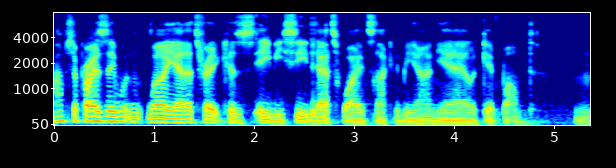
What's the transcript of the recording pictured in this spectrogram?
I'm surprised they wouldn't. Well, yeah, that's right, because ABC. That's why it's not going to be on. Yeah, it'll get bumped. Hmm.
